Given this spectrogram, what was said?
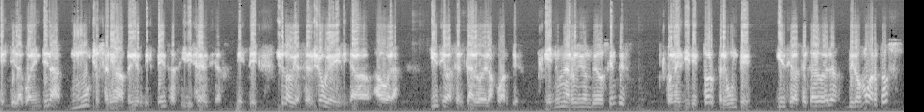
este, la cuarentena, muchos salieron a pedir dispensas y licencias. este Yo no voy a hacer, yo voy a ir ahora. ¿Quién se va a hacer cargo de las muertes? En una reunión de docentes, con el director, pregunté, ¿quién se va a hacer cargo de, de los muertos?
